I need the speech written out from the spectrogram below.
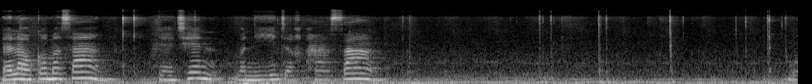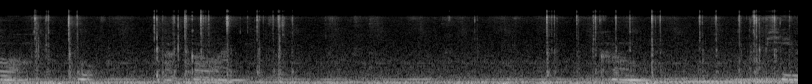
แล้วเราก็มาสร้างอย่างเช่นวันนี้จะพาสร้าง บอกอุปกรณ์คอมพิว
